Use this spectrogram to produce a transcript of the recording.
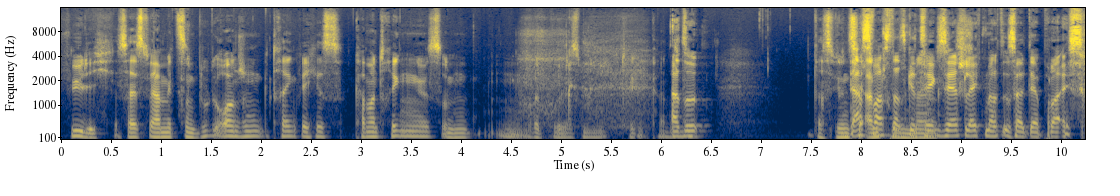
fühle ich. Das heißt, wir haben jetzt ein Blutorangengetränk, welches kann man trinken ist und ein Red Bull, das man trinken kann. Also, das, was das Getränk sehr schlecht macht, ist halt der Preis.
